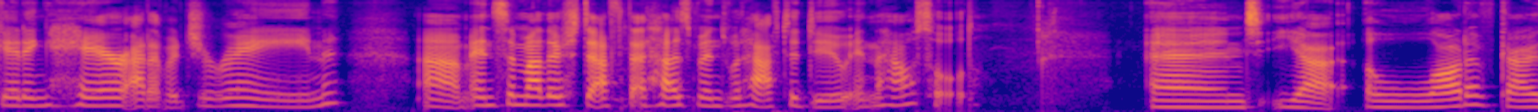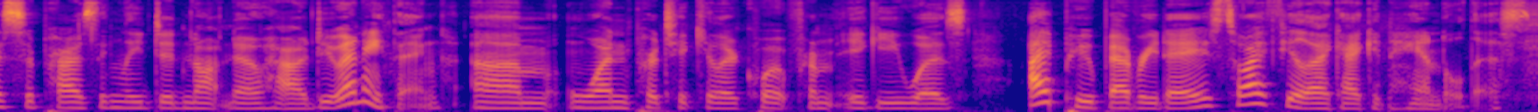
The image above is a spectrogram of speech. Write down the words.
getting hair out of a drain, um, and some other stuff that husbands would have to do in the household. And yeah, a lot of guys surprisingly did not know how to do anything. Um, one particular quote from Iggy was, I poop every day, so I feel like I can handle this.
